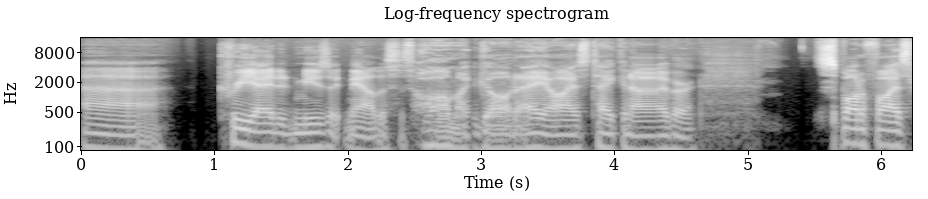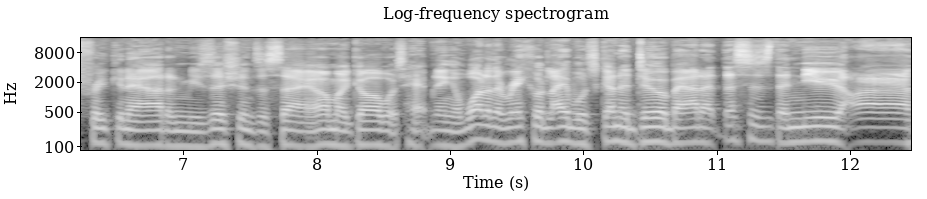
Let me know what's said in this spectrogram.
uh, created music now. This is oh my god, AI has taken over. Spotify's freaking out, and musicians are saying, "Oh my god, what's happening? And what are the record labels going to do about it? This is the new." Uh,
